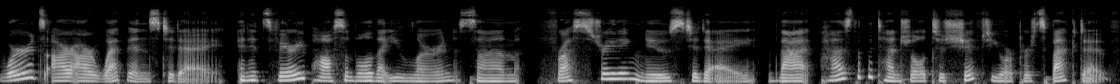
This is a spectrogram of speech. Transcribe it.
Words are our weapons today, and it's very possible that you learn some frustrating news today that has the potential to shift your perspective.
